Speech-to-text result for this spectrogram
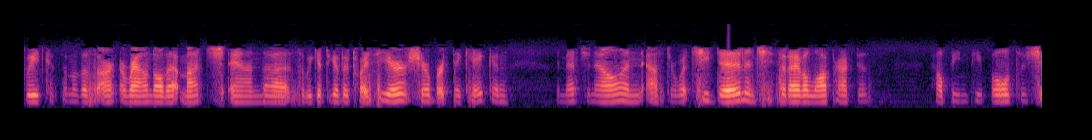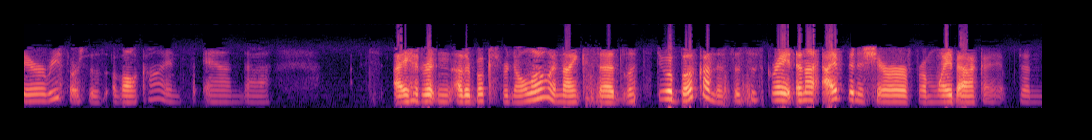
suite because some of us aren't around all that much, and uh, so we get together twice a year, share birthday cake. And I met Janelle and asked her what she did, and she said, "I have a law practice helping people to share resources of all kinds." And uh, I had written other books for NOLO, and I said, "Let's do a book on this. This is great." And I, I've been a sharer from way back. I have done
